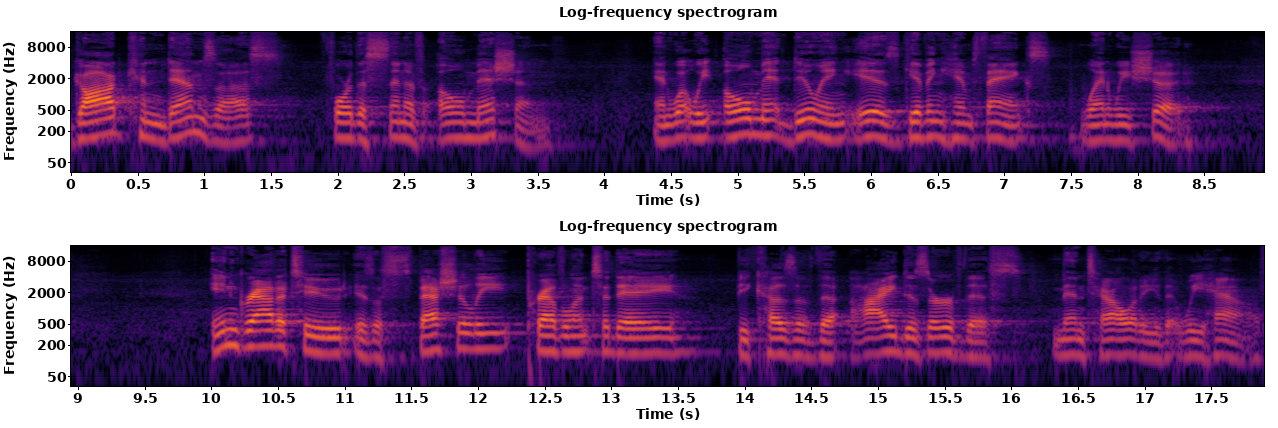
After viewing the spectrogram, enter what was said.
God condemns us for the sin of omission. And what we omit doing is giving him thanks when we should. Ingratitude is especially prevalent today because of the I deserve this mentality that we have.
